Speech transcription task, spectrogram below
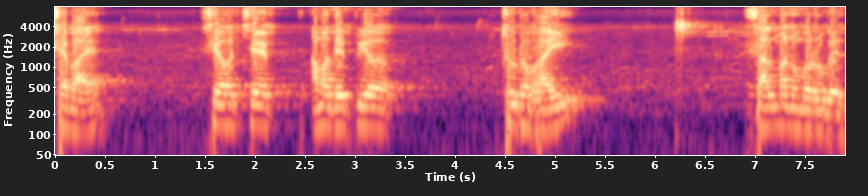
সেবায়। সে হচ্ছে আমাদের প্রিয় ছোট ভাই সালমান উমর রুবেল।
